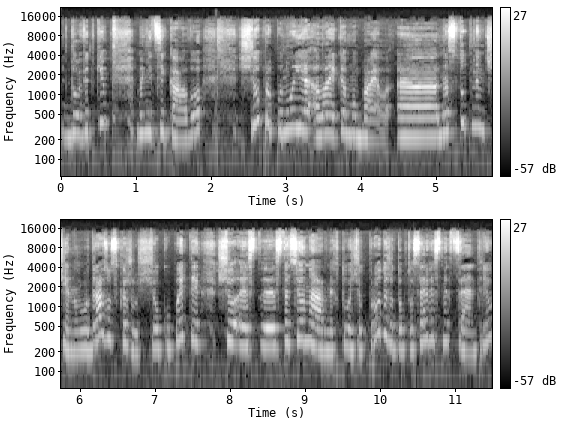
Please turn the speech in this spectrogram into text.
довідки. Мені цікаво, що пропонує Mobile. Е, наступним чином одразу скажу, що купити що е, е, стаціонарних точок продажу, тобто сервісних центрів,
